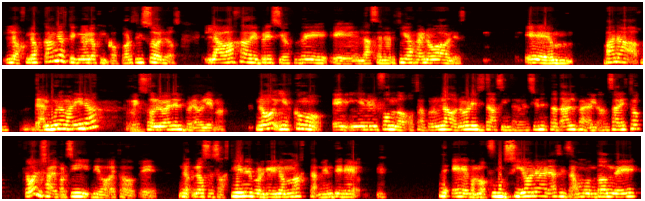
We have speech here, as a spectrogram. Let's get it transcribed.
los, los, cambios tecnológicos por sí solos, la baja de precios de eh, las energías renovables, eh, van a, de alguna manera, resolver el problema. ¿No? Y es como, y en el fondo, o sea, por un lado, no necesitas intervención estatal para alcanzar esto, que bueno, ya de por sí, digo, esto eh, no, se sostiene porque Elon Musk también tiene, eh, como funciona gracias a un montón de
